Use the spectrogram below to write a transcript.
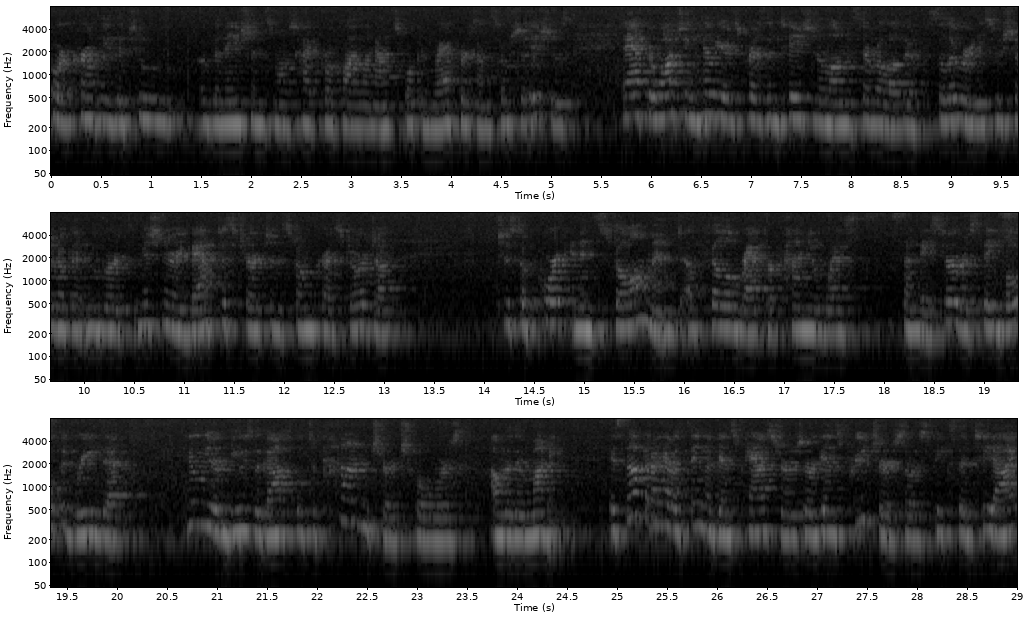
who are currently the two of the nation's most high-profile and outspoken rappers on social issues, after watching Hilliard's presentation along with several other celebrities who showed up at New Birth Missionary Baptist Church in Stonecrest, Georgia, to support an installment of fellow rapper Kanye West's Sunday service, they both agreed that Hilliard used the gospel to con churchgoers out of their money. It's not that I have a thing against pastors or against preachers, so to speak, said T.I.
